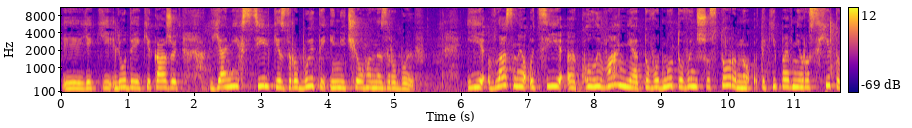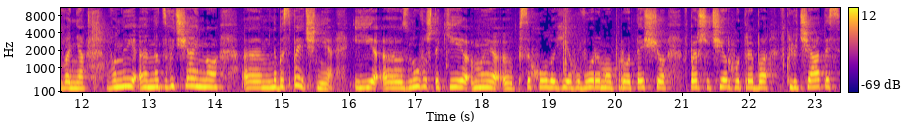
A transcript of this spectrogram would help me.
які люди, які кажуть, я міг стільки зробити і нічого не зробив. І власне оці е, коливання то в одну, то в іншу сторону, такі певні розхитування, вони е, надзвичайно е, небезпечні. І знову ж таки, ми, психологи, говоримо про те, що в першу чергу треба включатись.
